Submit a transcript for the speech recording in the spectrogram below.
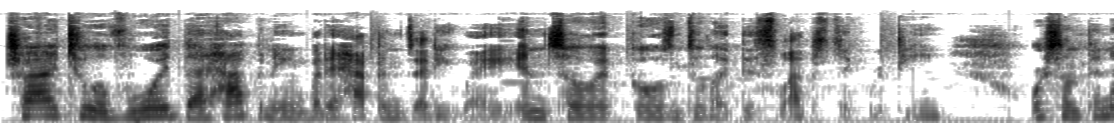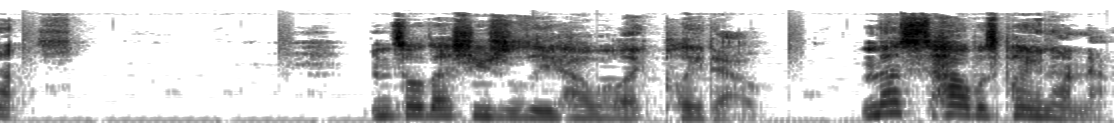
try to avoid that happening, but it happens anyway, and so it goes into like this slapstick routine or something else. And so that's usually how it like played out. And that's how it's playing out now.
